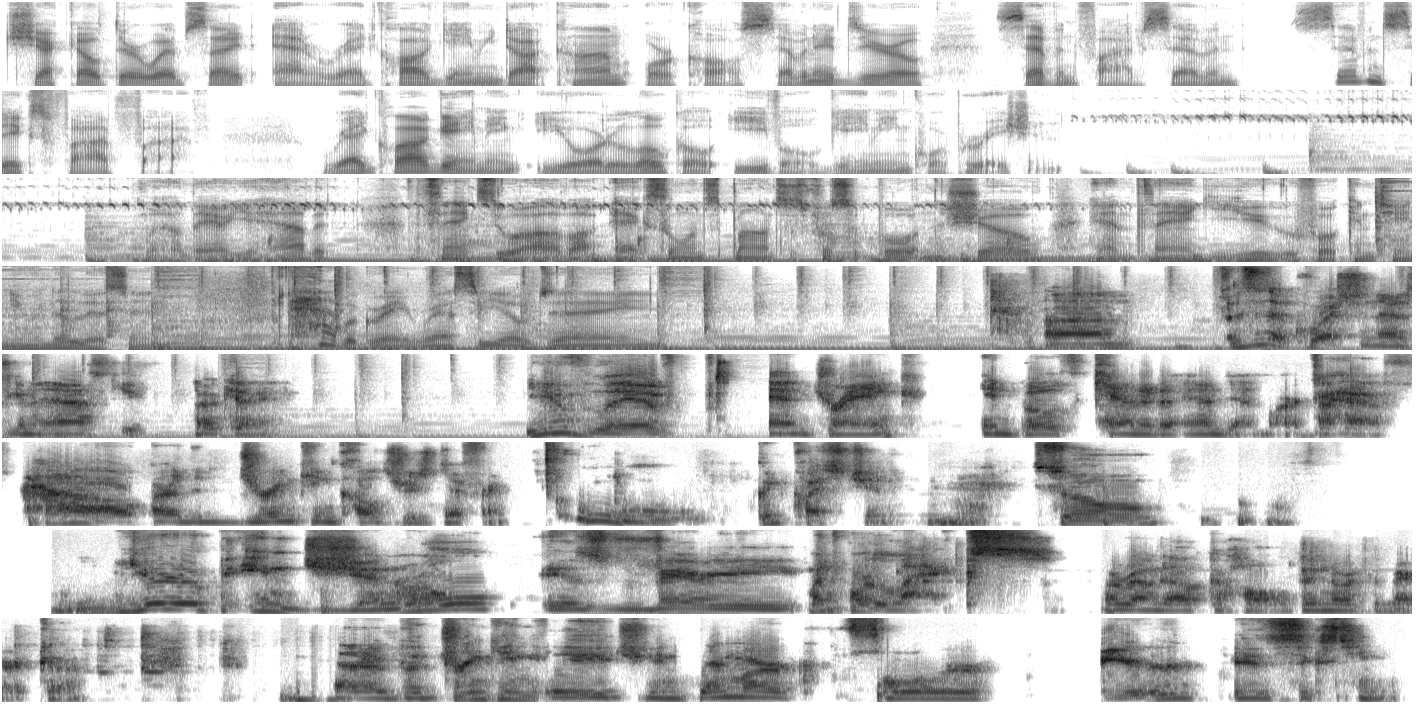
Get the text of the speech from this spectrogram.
Check out their website at redclawgaming.com or call 780 757 7655. Red Claw Gaming, your local evil gaming corporation. Well, there you have it. Thanks to all of our excellent sponsors for supporting the show, and thank you for continuing to listen. Have a great rest of your day. Um, this is a question I was going to ask you. Okay. You've lived and drank in both Canada and Denmark. I have. How are the drinking cultures different? Ooh, good question. So, Europe in general is very much more lax around alcohol than North America. Uh, the drinking age in Denmark for beer is 16.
